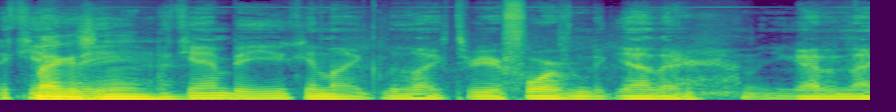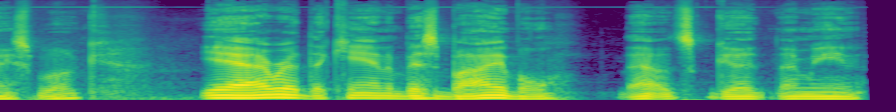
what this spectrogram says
It can Magazine. be. It can be. You can like glue like three or four of them together, and you got a nice book. Yeah, I read the Cannabis Bible. That was good. I mean,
